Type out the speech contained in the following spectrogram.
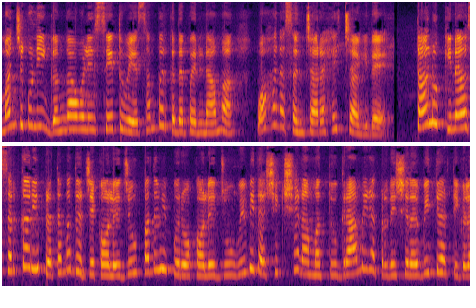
ಮಂಜುಗುಣಿ ಗಂಗಾವಳಿ ಸೇತುವೆಯ ಸಂಪರ್ಕದ ಪರಿಣಾಮ ವಾಹನ ಸಂಚಾರ ಹೆಚ್ಚಾಗಿದೆ. ತಾಲೂಕಿನ ಸರ್ಕಾರಿ ಪ್ರಥಮ ದರ್ಜೆ ಕಾಲೇಜು, ಪದವಿ ಪೂರ್ವ ಕಾಲೇಜು, ವಿವಿಧ ಶಿಕ್ಷಣ ಮತ್ತು ಗ್ರಾಮೀಣ ಪ್ರದೇಶದ ವಿದ್ಯಾರ್ಥಿಗಳ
